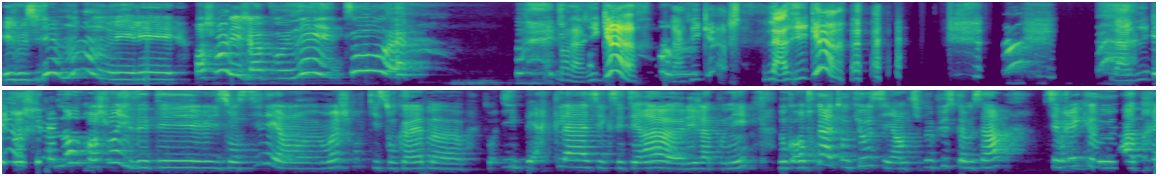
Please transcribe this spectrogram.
et je me suis dit, hmm, les, les... franchement, les Japonais et tout. Attends, la rigueur, la rigueur, la rigueur. la rigueur. non, franchement, ils étaient, ils sont stylés. Hein. Moi, je trouve qu'ils sont quand même euh, sont hyper classe, etc. Euh, les Japonais. Donc, en tout cas, à Tokyo, c'est un petit peu plus comme ça. C'est vrai que après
